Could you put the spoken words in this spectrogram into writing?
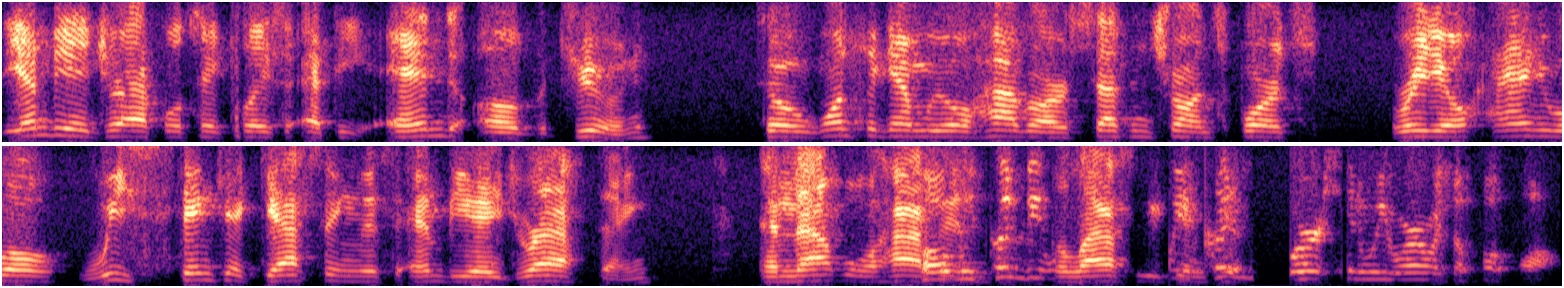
the NBA draft will take place at the end of June. So once again, we will have our Seth and Sean Sports Radio annual "We Stink at Guessing This NBA Draft" thing, and that will oh, happen Well, we couldn't be the last weekend. we couldn't be worse than we were with the football.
